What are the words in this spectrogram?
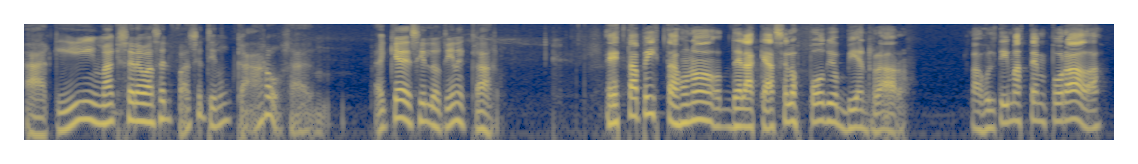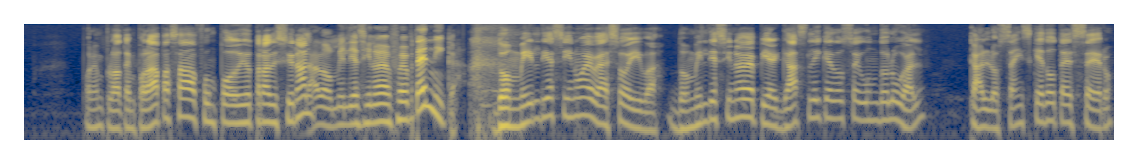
aquí Max se le va a hacer fácil, tiene un carro, o sea, hay que decirlo, tiene carro. Esta pista es una de las que hace los podios bien raros. Las últimas temporadas, por ejemplo, la temporada pasada fue un podio tradicional. La 2019 fue técnica. 2019, a eso iba. 2019, Pierre Gasly quedó segundo lugar. Carlos Sainz quedó tercero.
